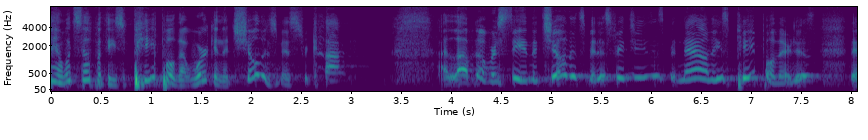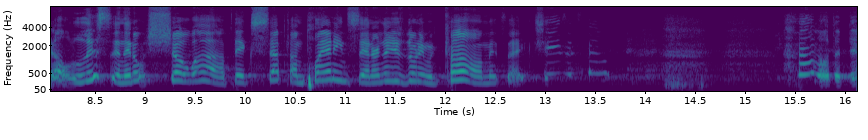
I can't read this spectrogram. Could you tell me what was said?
man, what's up with these people that work in the children's ministry? God, I loved overseeing the children's ministry, Jesus, but now these people, they're just, they don't listen, they don't show up, they accept I'm Planning Center, and they just don't even come. It's like, Jesus, I don't know what to do.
